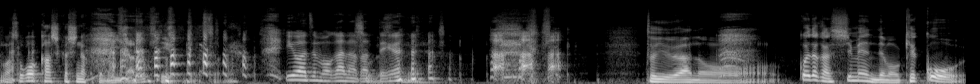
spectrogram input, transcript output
まあ そこは可視化しなくてもいいだろうっていうことですよね。言わずもがなだっていう。ねという、あのーこれだから紙面でも結構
